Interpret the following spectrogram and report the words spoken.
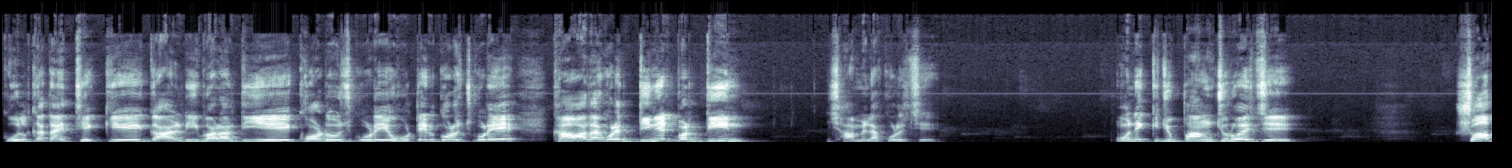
কলকাতায় থেকে গাড়ি ভাড়া দিয়ে খরচ করে, হোটেল খরচ করে খাওয়া দাওয়া করে দিনের পর দিন ঝামেলা করেছে। অনেক কিছু ভাঙচুর হয়েছে। সব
